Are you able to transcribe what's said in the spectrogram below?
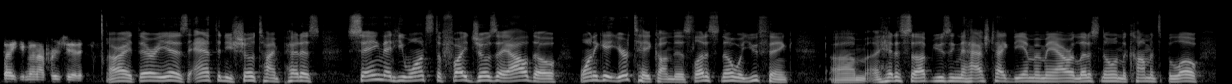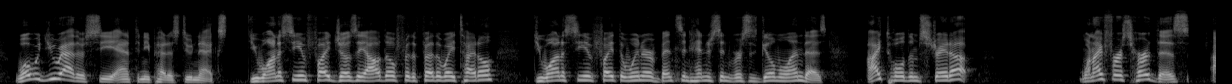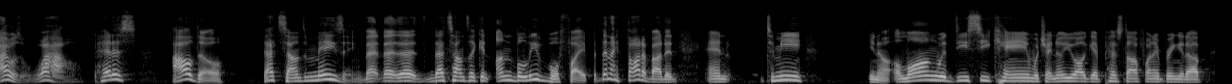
Thank you, man. I appreciate it. All right, there he is, Anthony Showtime Pettis, saying that he wants to fight Jose Aldo. Want to get your take on this? Let us know what you think. Um, hit us up using the hashtag the MMA Hour. Let us know in the comments below. What would you rather see Anthony Pettis do next? Do you want to see him fight Jose Aldo for the featherweight title? Do you want to see him fight the winner of Benson Henderson versus Gil Melendez? I told him straight up. When I first heard this, I was wow, Pettis Aldo. That sounds amazing. That, that that that sounds like an unbelievable fight. But then I thought about it, and to me, you know, along with DC Cain, which I know you all get pissed off when I bring it up,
